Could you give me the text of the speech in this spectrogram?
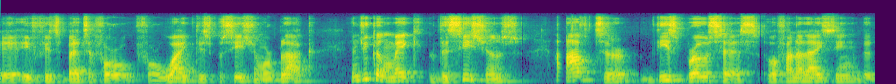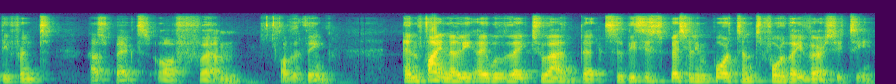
uh, if it's better for for white this position or black, and you can make decisions after this process of analyzing the different aspects of um, of the thing. And finally, I would like to add that this is especially important for diversity.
